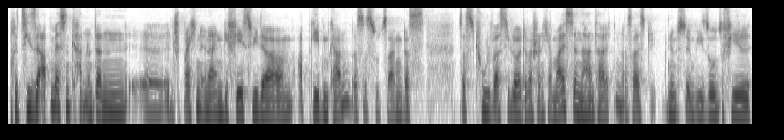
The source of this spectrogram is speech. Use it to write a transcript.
präzise abmessen kann und dann äh, entsprechend in ein Gefäß wieder abgeben kann. Das ist sozusagen das, das Tool, was die Leute wahrscheinlich am meisten in der Hand halten. Das heißt, du nimmst irgendwie so und so viel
